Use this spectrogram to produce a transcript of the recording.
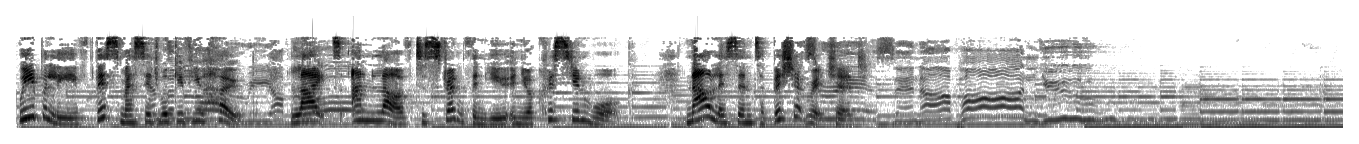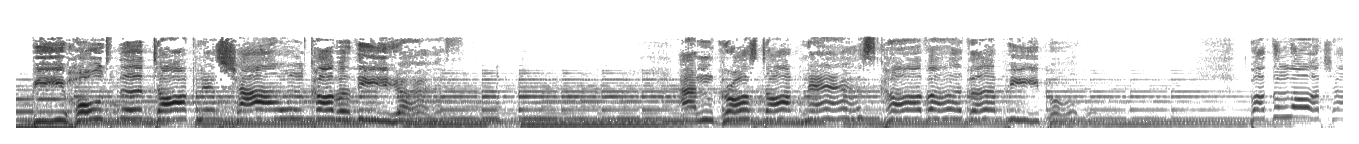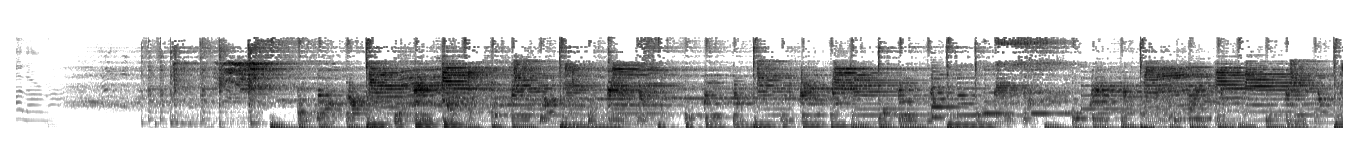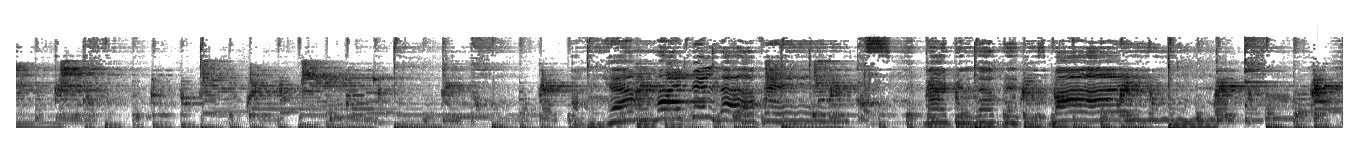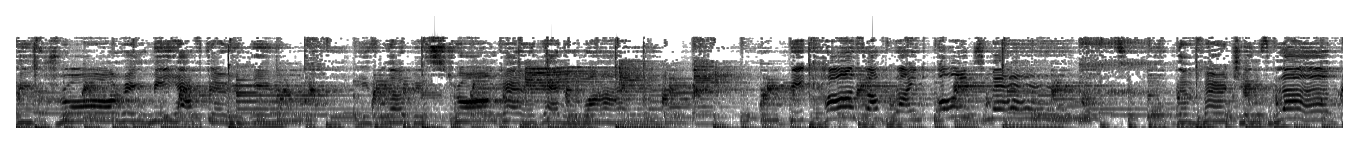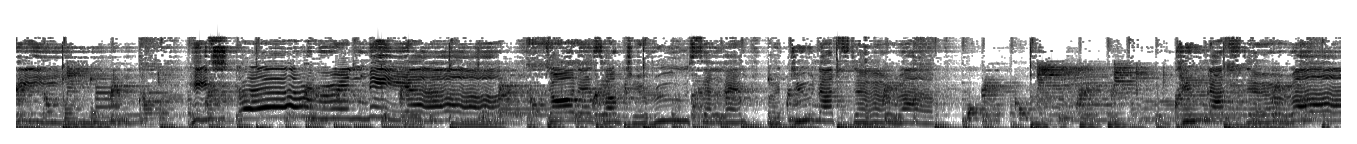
We believe this message will give you hope, light, and love to strengthen you in your Christian walk. Now listen to Bishop Richard. Behold, the darkness shall cover the earth, and gross darkness cover the people. But the Lord shall arise. After him. His love is stronger than wine. Because of thine ointment, the virgins love thee. He's stirring me up, daughters of Jerusalem, but do not stir up. Do not stir up.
